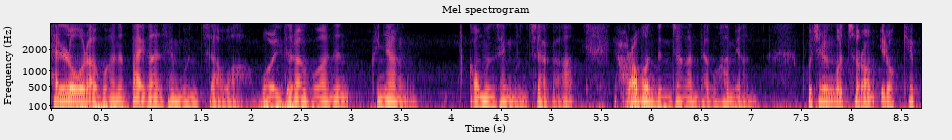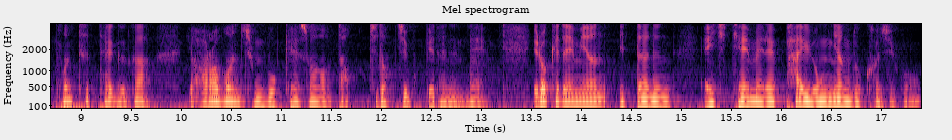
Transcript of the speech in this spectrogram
hello라고 하는 빨간색 문자와 world라고 하는 그냥 검은색 문자가 여러 번 등장한다고 하면 보시는 것처럼 이렇게 폰트 태그가 여러 번 중복해서 덕지덕지 붙게 되는데 이렇게 되면 일단은 HTML의 파일 용량도 커지고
